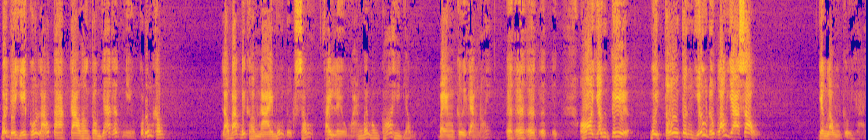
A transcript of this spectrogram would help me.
Bởi địa vị của lão ta cao hơn tôn giá rất nhiều, có đúng không? Lão bác biết hôm nay muốn được sống, phải liều mạng mới mong có hy vọng. Bèn cười gằn nói. họ dân kia, người tự tin giữ được lão gia sao? Dân Long cười khải.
